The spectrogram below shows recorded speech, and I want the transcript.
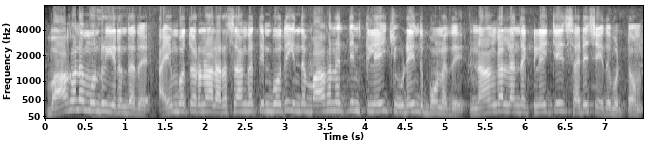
வாகனம் ஒன்று இருந்தது. ஐம்பத்தொரு நாள் அரசாங்கத்தின் போது இந்த வாகனத்தின் கிளேச் உடைந்து போனது. நாங்கள் அந்த கிளேச்சை சரி செய்துவிட்டோம்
